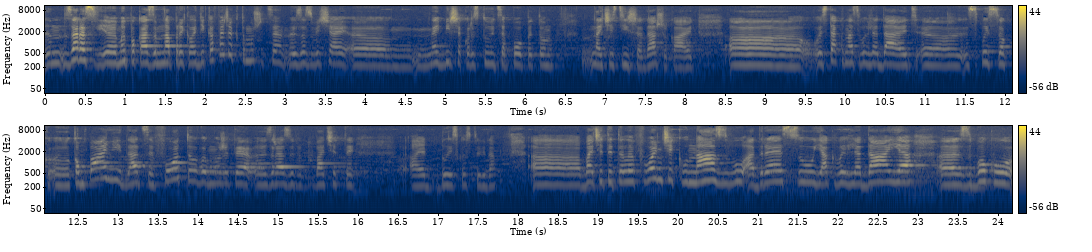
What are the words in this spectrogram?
Е, Зараз е, ми показуємо на прикладі кафешок, тому що це зазвичай е, найбільше користуються попитом, найчастіше да, шукають. Ось так у нас виглядають список компаній. Да, це фото. Ви можете зразу бачити. А близько стою, да? Е, бачите телефончику, назву, адресу, як виглядає. Е, збоку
